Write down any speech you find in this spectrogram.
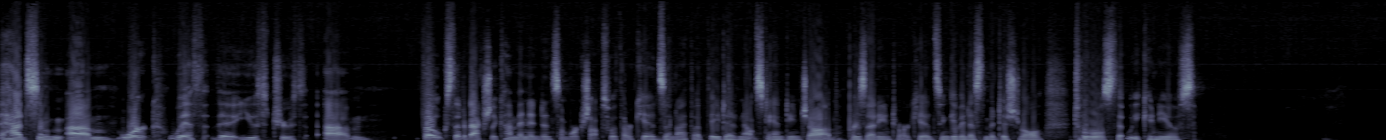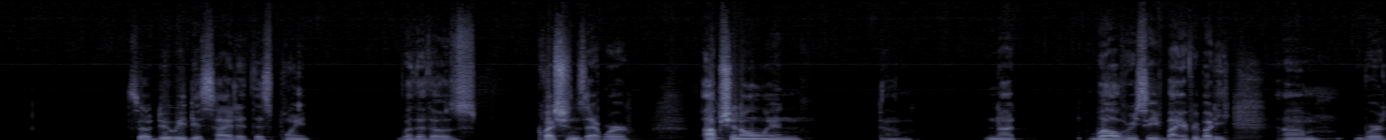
had some um, work with the Youth Truth um, folks that have actually come in and done some workshops with our kids, and I thought they did an outstanding job presenting to our kids and giving us some additional tools that we can use. So do we decide at this point whether those questions that were optional and um, not well received by everybody, um, were,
